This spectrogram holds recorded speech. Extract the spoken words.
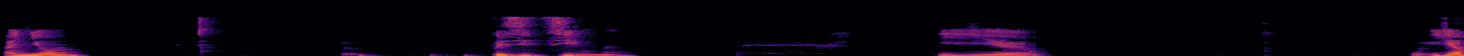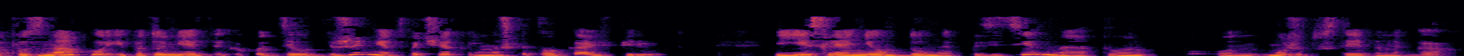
о нем позитивно. И я по знаку, и потом я какое-то делаю движение, этого человека немножко толкаю вперед. И если о нем думают позитивно, то он, он может устоять на ногах.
